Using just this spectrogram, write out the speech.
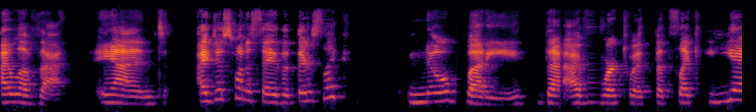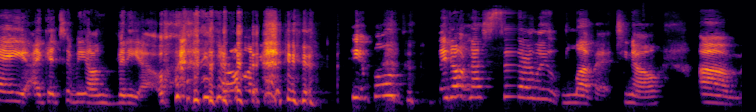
I love that, and I just want to say that there's like nobody that I've worked with that's like, yay, I get to be on video. you know, like, people they don't necessarily love it, you know, um,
